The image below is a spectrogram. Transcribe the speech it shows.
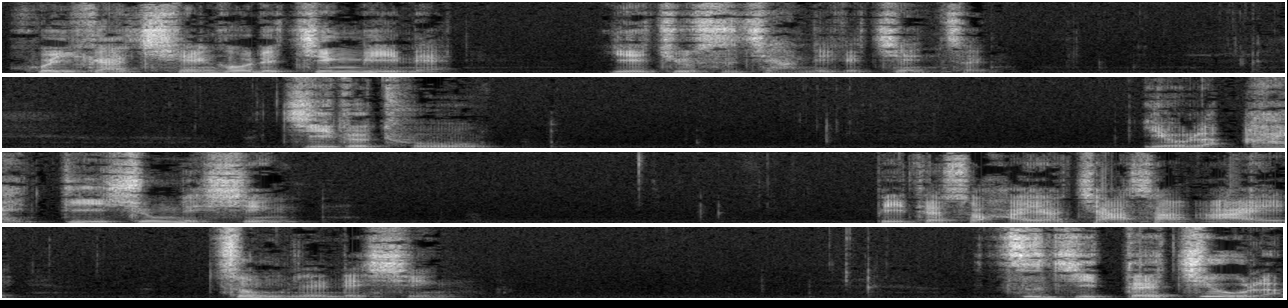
悔改前后的经历呢，也就是这样的一个见证。基督徒有了爱弟兄的心，彼得说还要加上爱众人的心，自己得救了，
